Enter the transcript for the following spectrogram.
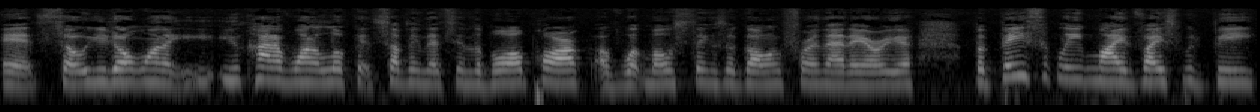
It's so you don't want to. You you kind of want to look at something that's in the ballpark of what most things are going for in that area. But basically, my advice would be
